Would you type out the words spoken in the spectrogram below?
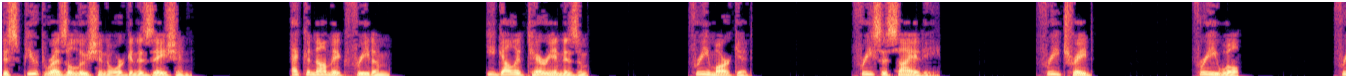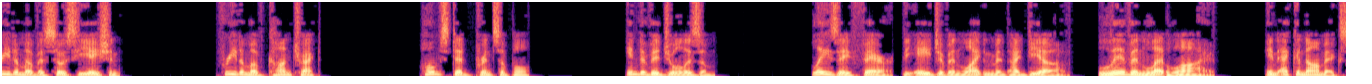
Dispute resolution organization Economic freedom Egalitarianism Free market Free society Free trade Free will Freedom of association Freedom of contract Homestead principle Individualism Laissez-faire, the Age of Enlightenment idea of «live and let live» in economics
